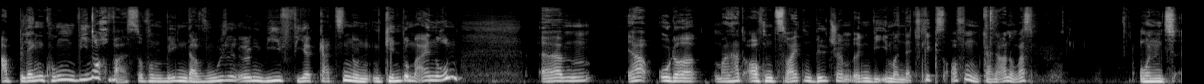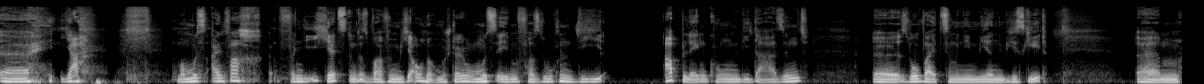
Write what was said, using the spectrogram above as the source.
Ablenkungen wie noch was. So von wegen, da wuseln irgendwie vier Katzen und ein Kind um einen rum. Ähm, ja, oder man hat auf dem zweiten Bildschirm irgendwie immer Netflix offen, keine Ahnung was. Und äh, ja, man muss einfach, finde ich jetzt, und das war für mich auch eine Umstellung, man muss eben versuchen, die Ablenkungen, die da sind, äh, so weit zu minimieren, wie es geht. Ähm,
